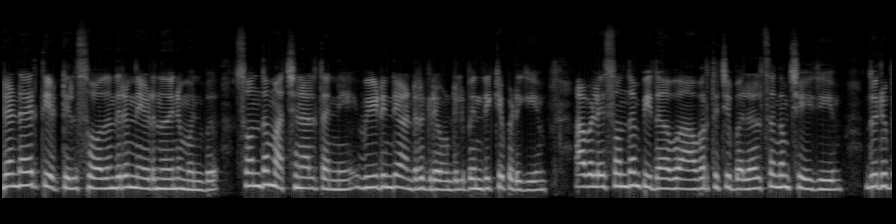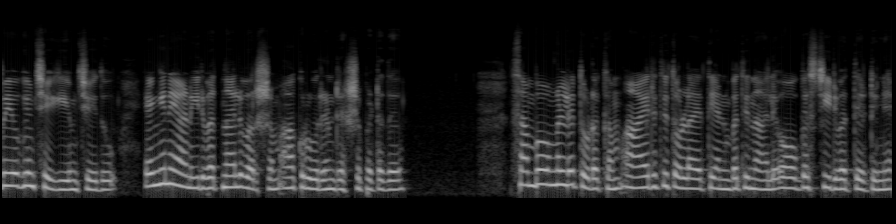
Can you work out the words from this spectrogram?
രണ്ടായിരത്തി എട്ടിൽ സ്വാതന്ത്ര്യം നേടുന്നതിന് മുൻപ് സ്വന്തം അച്ഛനാൽ തന്നെ വീടിന്റെ അണ്ടർഗ്രൗണ്ടിൽ ബന്ധിക്കപ്പെടുകയും അവളെ സ്വന്തം പിതാവ് ആവർത്തിച്ച് ബലാത്സംഗം ചെയ്യുകയും ദുരുപയോഗം ചെയ്യുകയും ചെയ്തു. എങ്ങനെയാണ് ഇരുപത്തിനാല് വർഷം ആ ക്രൂരൻ രക്ഷപ്പെട്ടത്? സംഭവങ്ങളുടെ തുടക്കം ആയിരത്തി തൊള്ളായിരത്തി എൺപത്തിനാല് ഓഗസ്റ്റ് ഇരുപത്തിയെട്ടിന്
